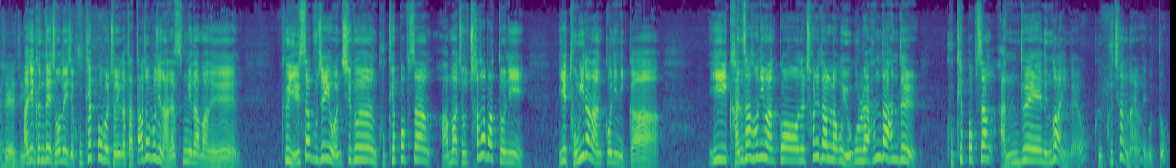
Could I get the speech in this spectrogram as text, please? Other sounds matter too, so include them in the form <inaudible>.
하셔야지. 아니 근데 저는 이제 국회법을 저희가 다 따져보진 않았습니다만은 그 일사부재의 원칙은 국회법상 아마 저 찾아봤더니 이게 동일한 안건이니까 이 간사 선임 안건을 처리달라고 요구를 한다 한들 국회법상 안 되는 거 아닌가요? 그 그렇지 않나요? 이것도?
